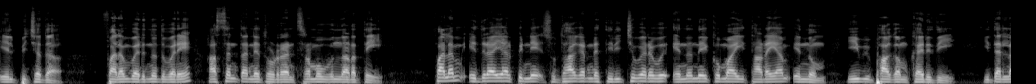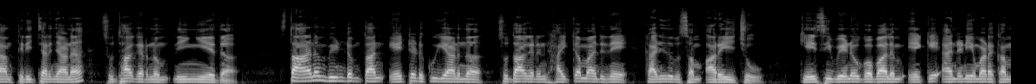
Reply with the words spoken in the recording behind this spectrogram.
ഏൽപ്പിച്ചത്. ഫലം വരുന്നതുവരെ ഹസൻ തന്നെ തുടരാൻ ശ്രമവും നടത്തി. ഫലം എതിരായാൽ പിന്നെ സുധാകരന്റെ തിരിച്ചുവരവ് എന്ന എന്നേക്കുമായി തടയാം എന്നും ഈ വിഭാഗം കരുതി. ഇതെല്ലാം തിരിച്ചറിഞ്ഞാണ് സുധാകരനും നീങ്ങിയത്. സ്ഥാനം വീണ്ടും താൻ ഏറ്റെടുക്കുകയാണെന്ന് സുധാകരൻ ഹൈക്കമാൻഡിനെ കഴിഞ്ഞ ദിവസം അറിയിച്ചു. കെ സി വേണുഗോപാലും എ കെ ആന്റണിയുമടക്കം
